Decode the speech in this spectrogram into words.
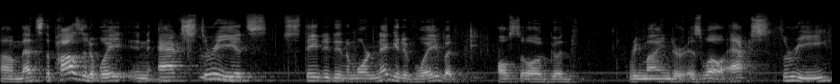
Um, that's the positive way. In Acts 3, it's stated in a more negative way, but also a good reminder as well. Acts 3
